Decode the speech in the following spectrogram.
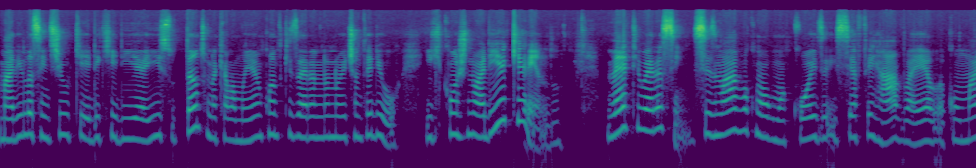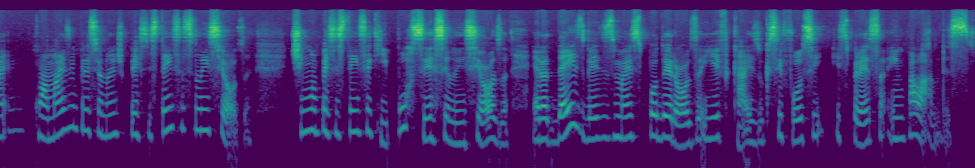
Marilla sentiu que ele queria isso tanto naquela manhã quanto quisera na noite anterior, e que continuaria querendo. Matthew era assim, cismava com alguma coisa e se aferrava a ela com, mais, com a mais impressionante persistência silenciosa. Tinha uma persistência que, por ser silenciosa, era dez vezes mais poderosa e eficaz do que se fosse expressa em palavras.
